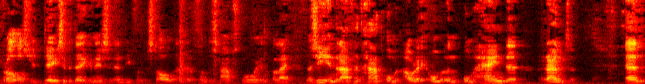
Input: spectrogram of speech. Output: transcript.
vooral als je deze betekenis en die van de stal, uh, van de schaapskooi en het paleis. Dan zie je inderdaad, het gaat om een oude, om een omheinde ruimte. En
